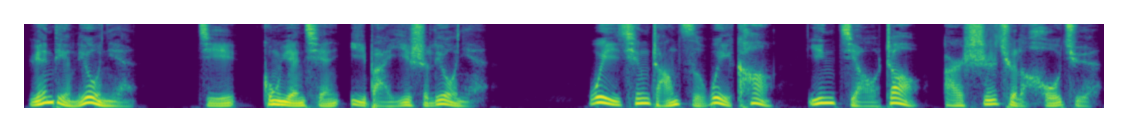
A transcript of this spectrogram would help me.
元鼎六年，即公元前一百一十六年，卫青长子卫抗因矫诏而失去了侯爵。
